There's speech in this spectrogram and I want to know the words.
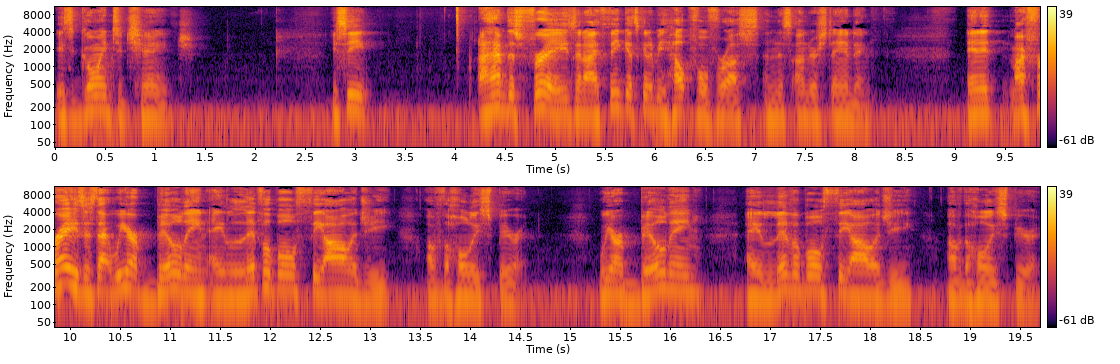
is going to change. You see, I have this phrase, and I think it's going to be helpful for us in this understanding. And it, my phrase is that we are building a livable theology of the Holy Spirit. We are building a livable theology of the Holy Spirit.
